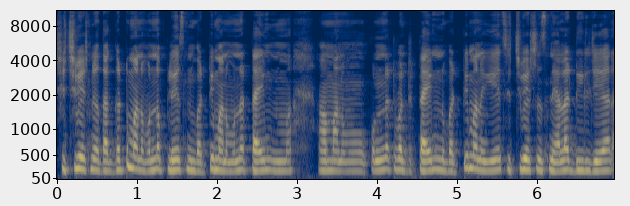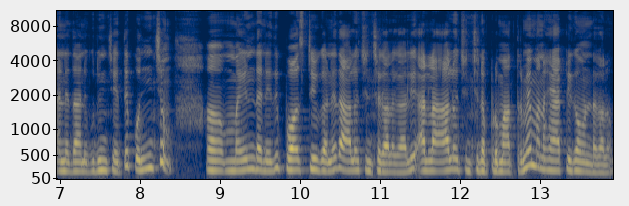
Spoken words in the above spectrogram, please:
సిచ్యువేషన్కి తగ్గట్టు మనం ఉన్న ప్లేస్ని బట్టి మనం ఉన్న టైం మనం ఉన్నటువంటి టైంని బట్టి మనం ఏ సిచ్యువేషన్స్ని ఎలా డీల్ చేయాలి అనే దాని గురించి అయితే కొంచెం మైండ్ అనేది పాజిటివ్గా అనేది ఆలోచించగలగాలి. అలా ఆలోచించినప్పుడు మాత్రమే మనం హ్యాపీగా ఉండగలం.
